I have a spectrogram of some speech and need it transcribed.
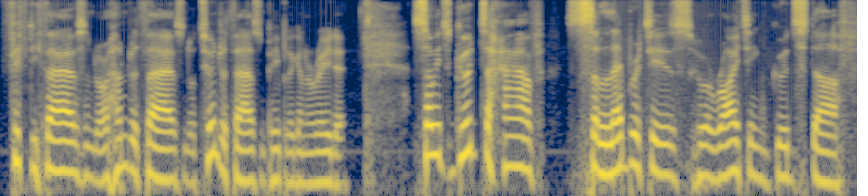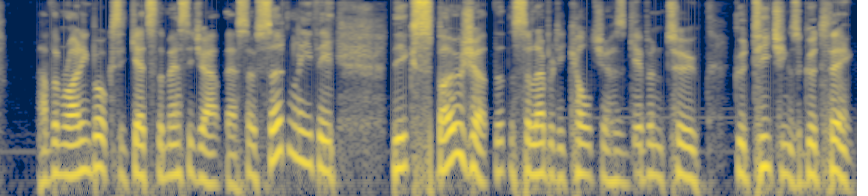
50,000 or 100,000 or 200,000 people are going to read it. So it's good to have celebrities who are writing good stuff, have them writing books. It gets the message out there. So certainly the the exposure that the celebrity culture has given to good teaching is a good thing.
